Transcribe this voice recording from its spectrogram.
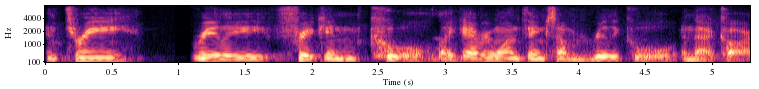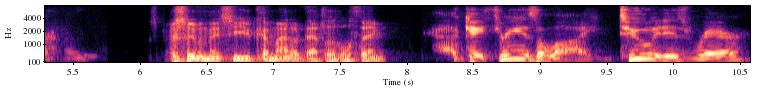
and three really freaking cool. Like everyone thinks I'm really cool in that car. Especially when they see you come out of that little thing. Okay, three is a lie. Two, it is rare.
